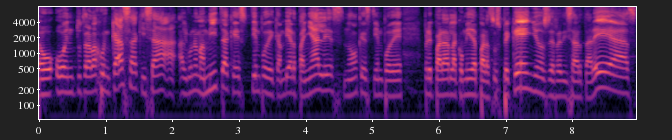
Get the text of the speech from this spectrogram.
o, en tu trabajo en casa, quizá alguna mamita que es tiempo de cambiar pañales, ¿no? que es tiempo de preparar la comida para sus pequeños, de revisar tareas,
